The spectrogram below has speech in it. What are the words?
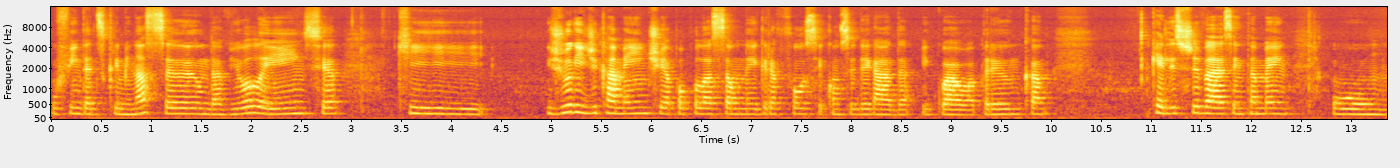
o fim da discriminação, da violência, que juridicamente a população negra fosse considerada igual à branca, que eles tivessem também um,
